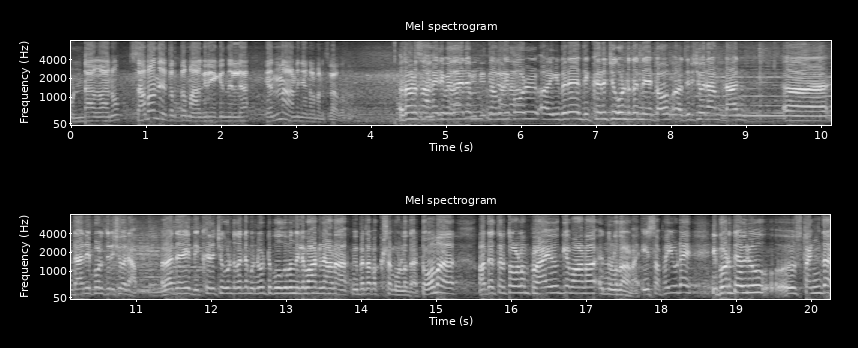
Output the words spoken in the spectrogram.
ഉണ്ടാകാനോ സഭാ നേതൃത്വം ആഗ്രഹിക്കുന്നില്ല എന്നാണ് ഞങ്ങൾ മനസ്സിലാക്കുന്നത്. അതാണ് സാഹചര്യം. ഏതായാലും നമുക്കിപ്പോൾ ഇവരെ ധിക്കരിച്ചുകൊണ്ട് തന്നെ ടോം തിരിച്ചു വരാം. ഡാൻ ആ, പോൾ തിരിച്ചു വരാം. അതായത് ഈ ധിക്കരിച്ചുകൊണ്ട് തന്നെ മുന്നോട്ട് പോകുമെന്ന നിലപാടിലാണ് വിമതപക്ഷമുള്ളത് ടോം അത് എത്രത്തോളം പ്രായോഗികമാണ് എന്നുള്ളതാണ്. ഈ സഭയുടെ ഇപ്പോഴത്തെ ഒരു സ്ട്രെങ്ത്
